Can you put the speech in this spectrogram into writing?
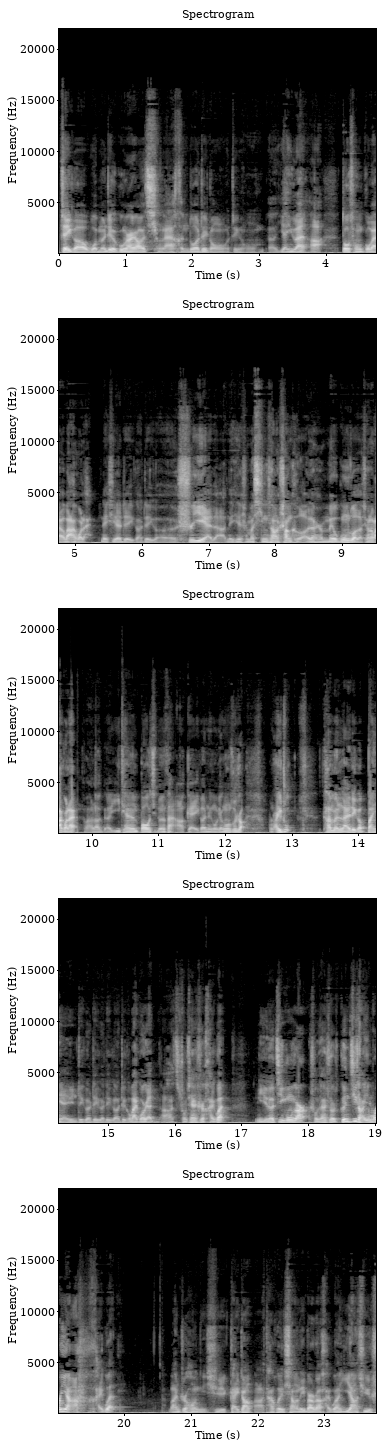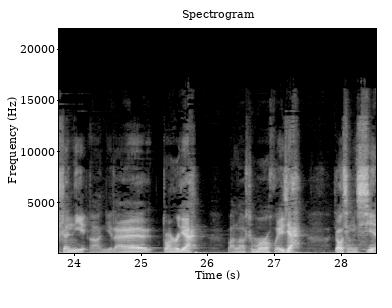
这个我们这个公园要请来很多这种这种呃演员啊，都从国外挖过来。那些这个这个失业的，那些什么形象尚可但是没有工作的，全都挖过来。完了，一天包几顿饭啊，给一个那种员工宿舍来住。他们来这个扮演这个这个这个这个外国人啊。首先是海关，你的进公园首先是跟机场一模一样啊，海关。完之后你去盖章啊，他会像那边的海关一样去审你啊，你来多长时间？完了，什么时候回去？邀请信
